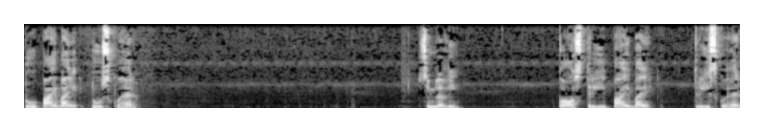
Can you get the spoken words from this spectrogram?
2 pi by 2 square. Similarly cos 3 pi by 3 square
